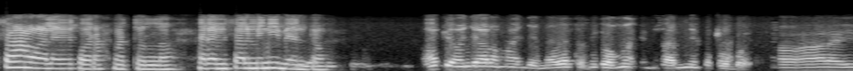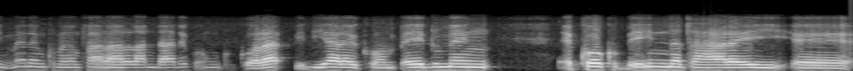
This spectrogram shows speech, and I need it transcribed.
assalamu aleykum wa rahmatullah eɗen mi salmini ɓen toon hakke on jarama hajje mi weltani ko moƴƴi mi salmini ko toboy o haray meɗen komin faala landade kon ko raɓɓiɗi haray kon ɓeydu men e koko ɓe innata haray e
